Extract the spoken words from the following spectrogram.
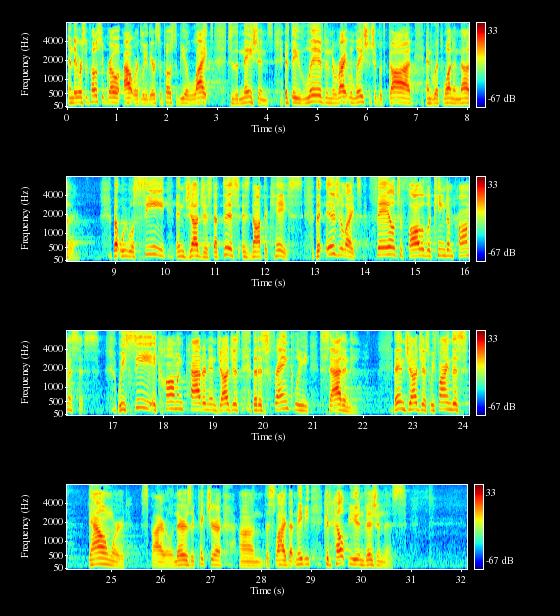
And they were supposed to grow outwardly. They were supposed to be a light to the nations if they lived in the right relationship with God and with one another. But we will see in Judges that this is not the case. The Israelites failed to follow the kingdom promises. We see a common pattern in Judges that is frankly saddening. In Judges, we find this downward spiral. And there is a picture on the slide that maybe could help you envision this.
